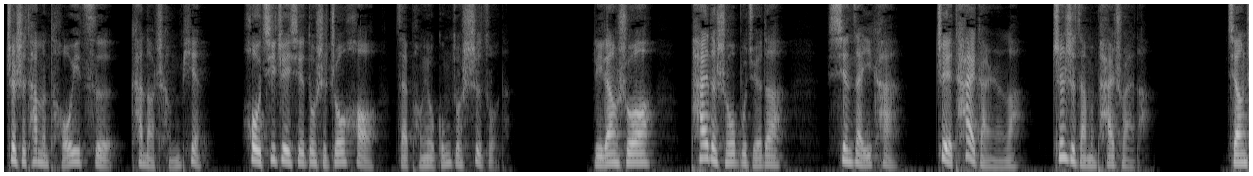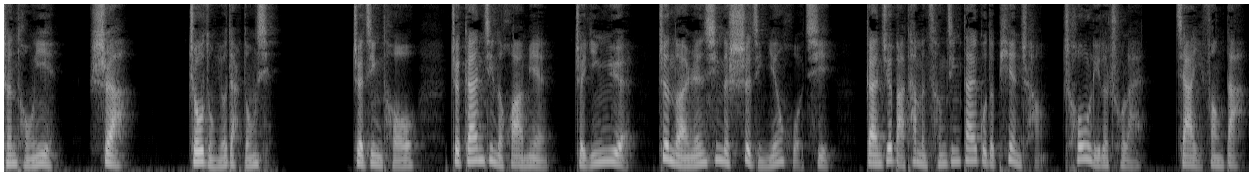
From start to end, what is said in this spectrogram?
这是他们头一次看到成片。后期这些都是周浩在朋友工作室做的。李亮说：“拍的时候不觉得，现在一看，这也太感人了，真是咱们拍出来的。”江晨同意：“是啊，周总有点东西。这镜头，这干净的画面，这音乐，这暖人心的市井烟火气，感觉把他们曾经待过的片场抽离了出来，加以放大，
